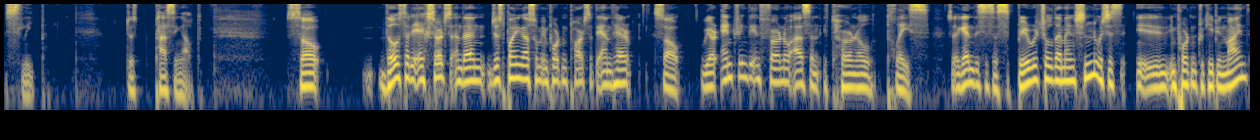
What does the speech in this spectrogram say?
sleep, just passing out. So those are the excerpts, and then just pointing out some important parts at the end here. So we are entering the inferno as an eternal place. So again, this is a spiritual dimension, which is important to keep in mind.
